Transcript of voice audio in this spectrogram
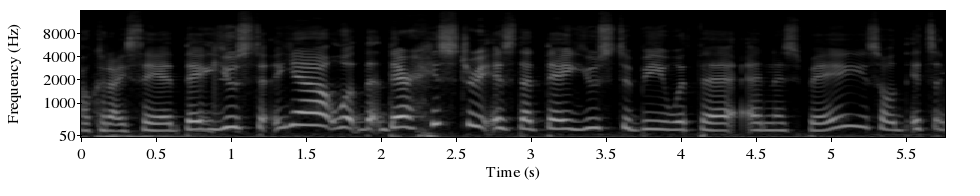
how could I say it? They used to, yeah. Well, th- their history is that they used to be with the NSB. So it's it,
